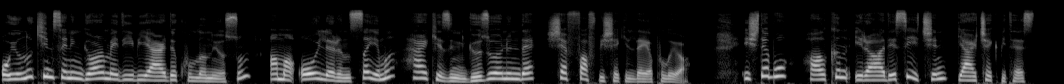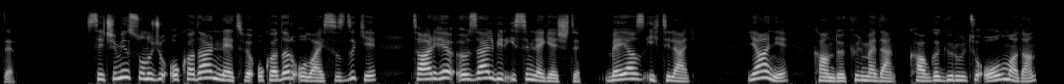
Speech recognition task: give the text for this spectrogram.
Oyunu kimsenin görmediği bir yerde kullanıyorsun ama oyların sayımı herkesin gözü önünde şeffaf bir şekilde yapılıyor. İşte bu halkın iradesi için gerçek bir testti. Seçimin sonucu o kadar net ve o kadar olaysızdı ki tarihe özel bir isimle geçti. Beyaz ihtilal. Yani kan dökülmeden, kavga gürültü olmadan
